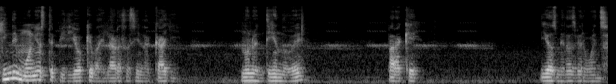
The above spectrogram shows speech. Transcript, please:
¿Quién demonios te pidió que bailaras así en la calle? No lo entiendo, ¿eh? ¿Para qué? Dios, me das vergüenza.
